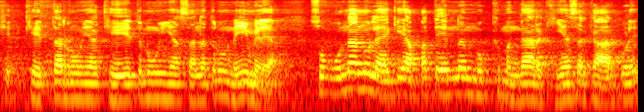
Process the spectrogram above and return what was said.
ਖੇ- ਖੇਤਰ ਨੂੰ ਜਾਂ ਖੇਤ ਨੂੰ ਜਾਂ ਸਨਅਤ ਨੂੰ ਨਹੀਂ ਮਿਲਿਆ। ਸੋ ਉਹਨਾਂ ਨੂੰ ਲੈ ਕੇ ਆਪਾਂ ਤਿੰਨ ਮੁੱਖ ਮੰਗਾਂ ਰੱਖੀਆਂ ਸਰਕਾਰ ਕੋਲੇ।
